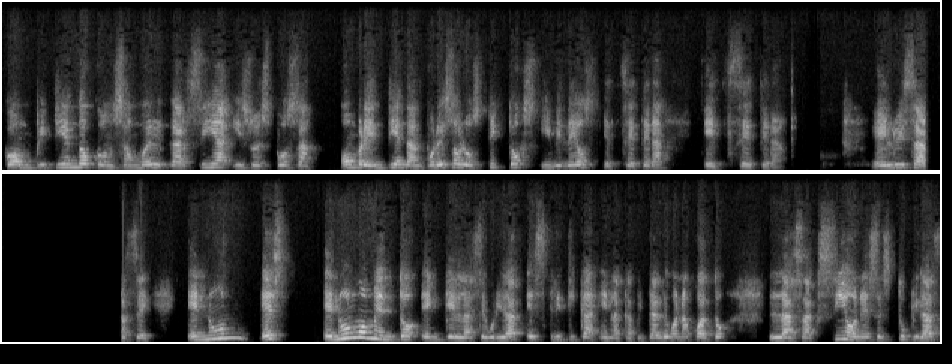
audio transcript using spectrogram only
compitiendo con Samuel García y su esposa. Hombre, entiendan, por eso los TikToks y videos, etcétera, etcétera. Eh, Luis Arce, en un, es, en un momento en que la seguridad es crítica en la capital de Guanajuato, las acciones estúpidas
